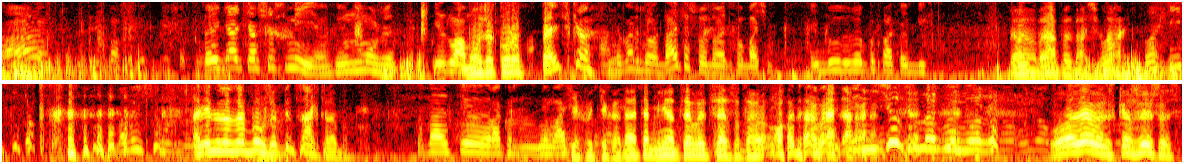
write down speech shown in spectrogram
А? Цей дядька щось вміє, він може із лапи. Може коропецька? А тепер да- дайте що, давайте побачимо. І буду за бігти. Давай, давай побачимо, давай. Логістика на вищому А він вже забув, що підсак треба. Одна з цього ракурсу знімати. Тихо, тихо, дайте мені це лице сфотографувати. О, давай, давай. Він нічого сказати не може. Володимир, скажи щось.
